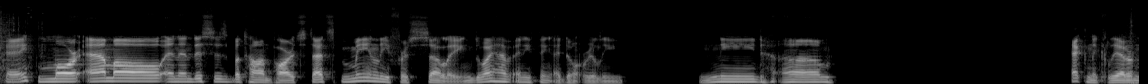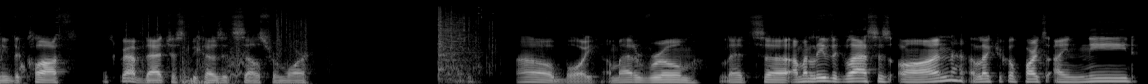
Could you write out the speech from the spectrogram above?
Okay, more ammo, and then this is baton parts. That's mainly for selling. Do I have anything I don't really need? Um, technically, I don't need the cloth. Let's grab that just because it sells for more. Oh boy, I'm out of room. Let's, uh, I'm gonna leave the glasses on. Electrical parts I need.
